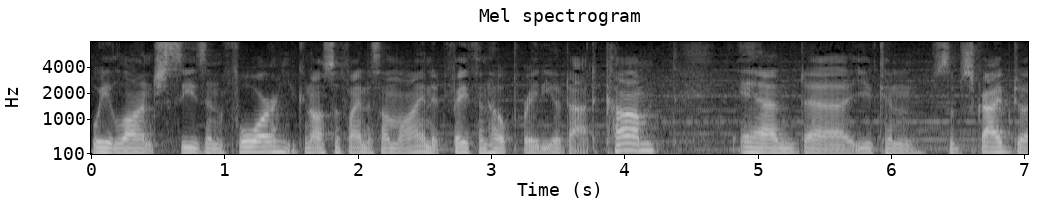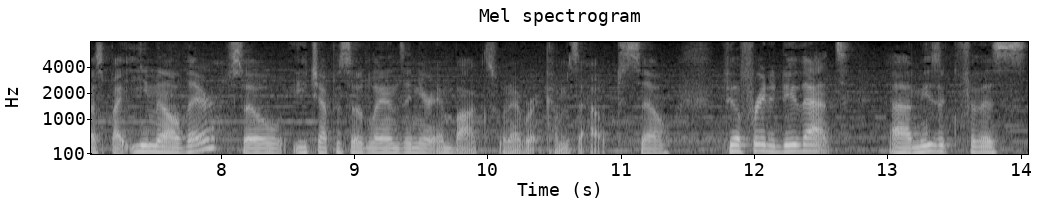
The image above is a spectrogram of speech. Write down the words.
we launch season four. You can also find us online at faithandhoperadio.com. And uh, you can subscribe to us by email there, so each episode lands in your inbox whenever it comes out. So feel free to do that. Uh, music for this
